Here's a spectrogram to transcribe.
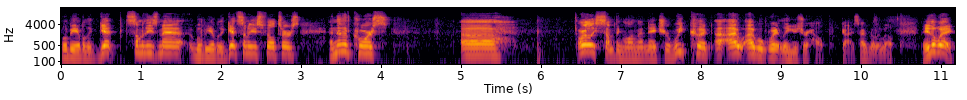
we'll be able to get some of these ma- we'll be able to get some of these filters, and then of course uh, or at least something along that nature. We could. I, I will greatly use your help, guys. I really will. But either way,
